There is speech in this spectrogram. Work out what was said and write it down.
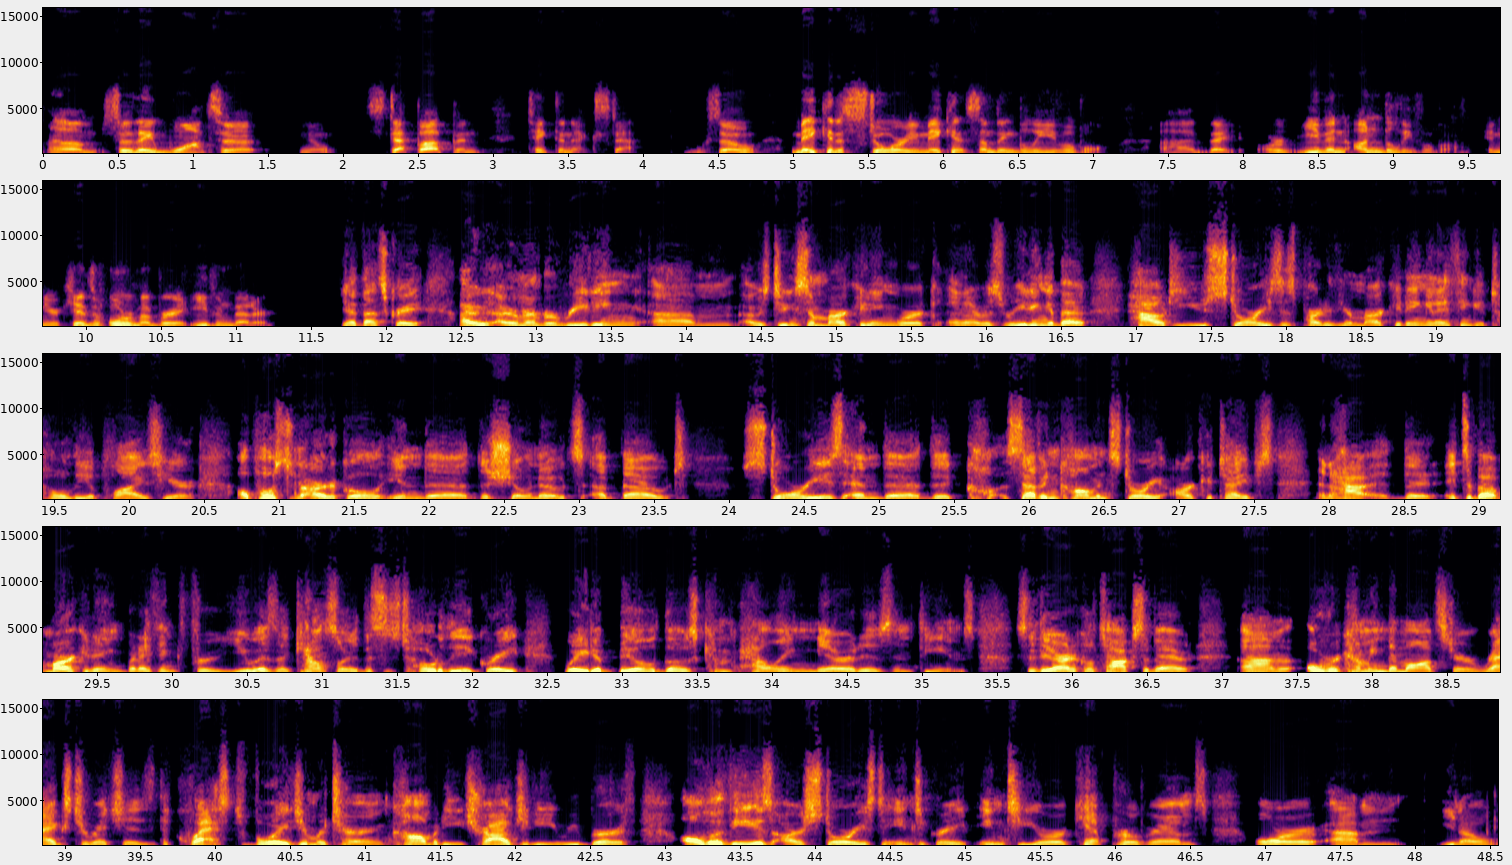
Um, so they want to, you know, step up and take the next step. So make it a story, make it something believable uh, that or even unbelievable, and your kids will remember it even better. Yeah, that's great. I, I remember reading, um, I was doing some marketing work and I was reading about how to use stories as part of your marketing. And I think it totally applies here. I'll post an article in the, the show notes about stories and the the seven common story archetypes and how the it's about marketing but i think for you as a counselor this is totally a great way to build those compelling narratives and themes. So the article talks about um, overcoming the monster rags to riches the quest voyage and return comedy tragedy rebirth. All of these are stories to integrate into your camp programs or um, you know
